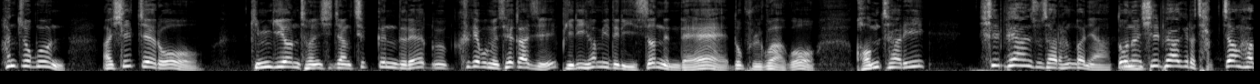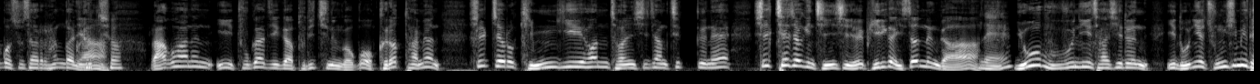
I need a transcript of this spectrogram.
한쪽은 아 실제로 김기현 전 시장 측근들의 그 크게 보면 세 가지 비리 혐의들이 있었는데도 불구하고 검찰이 실패한 수사를 한 거냐 또는 실패하기로 작정하고 수사를 한 거냐 음. 그렇죠. 라고 하는 이 두 가지가 부딪히는 거고 그렇다면 실제로 김기현 전 시장 측근의 실체적인 진실 비리가 있었는가 네. 요 부분이 사실은 이 논의의 중심이 제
